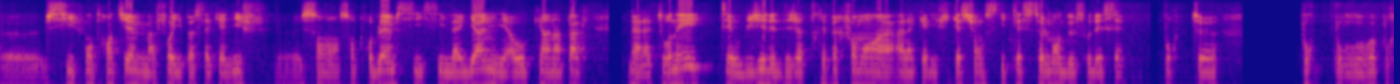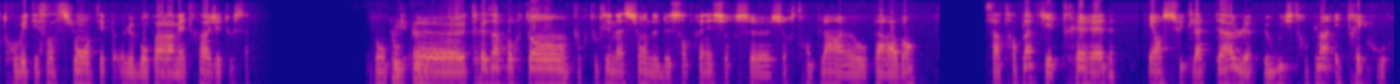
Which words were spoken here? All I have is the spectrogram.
Euh, s'ils font 30e, ma foi, ils passent la qualif euh, sans, problème. S'ils si, la gagnent, il n'y a aucun impact. Mais à la tournée, tu es obligé d'être déjà très performant à, la qualification, ce qui te laisse seulement deux sauts d'essai pour, te, pour trouver tes sensations, tes, le bon paramétrage et tout ça. Donc, Donc euh, très important pour toutes les nations de, de s'entraîner sur ce, sur ce tremplin euh, auparavant. C'est un tremplin qui est très raide. Et ensuite, la table, le bout du tremplin est très court.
